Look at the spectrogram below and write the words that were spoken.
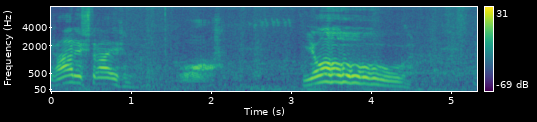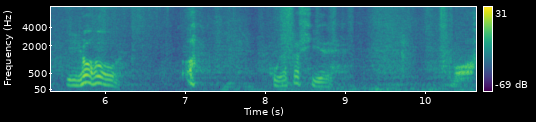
Gerade Streifen. Boah. Jo. Jo. Oh. oh, das war viel. Boah.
